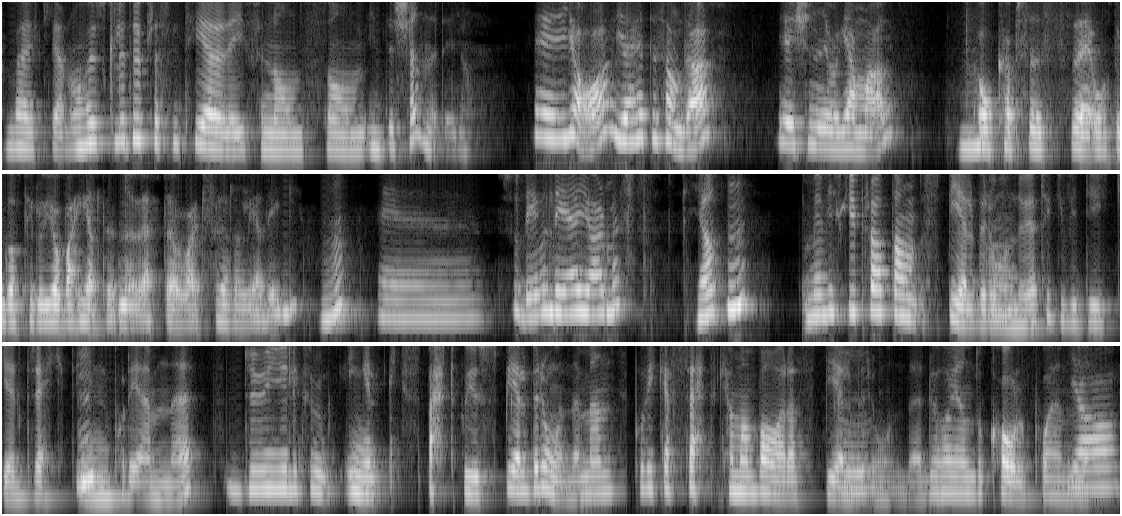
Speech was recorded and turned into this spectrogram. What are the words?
Verkligen. Och hur skulle du presentera dig för någon som inte känner dig då? Eh, ja, jag heter Sandra. Jag är 29 år gammal. Och har precis eh, återgått till att jobba heltid nu efter att ha varit föräldraledig. Mm. Eh, så det är väl det jag gör mest. Ja. Mm. Men vi ska ju prata om spelberoende och jag tycker vi dyker direkt in på det ämnet. Du är ju liksom ingen expert på just spelberoende men på vilka sätt kan man vara spelberoende? Du har ju ändå koll på ämnet. Ja,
